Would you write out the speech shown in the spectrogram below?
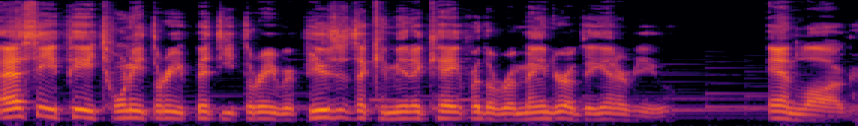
SCP-2353 refuses to communicate for the remainder of the interview. End log.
